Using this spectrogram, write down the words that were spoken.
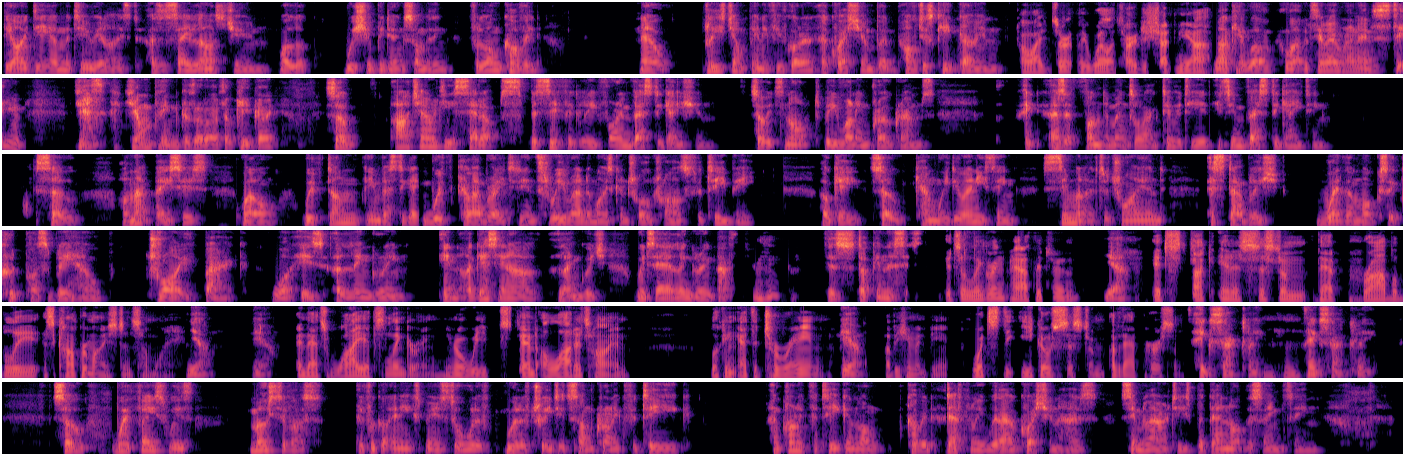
the idea materialized, as I say, last June. Well, look, we should be doing something for long COVID. Now, please jump in if you've got a, a, question, but I'll just keep going. Oh, I certainly will. It's hard to shut me up. Okay, well, well until I run out of steam, just jump in because otherwise I'll keep going. So, our charity is set up specifically for investigation. So, it's not to be running programs. It, as a fundamental activity, it, it's investigating. So, on that basis, well, we've done the investigation. We've collaborated in three randomized control trials for TB okay, so can we do anything similar to try and establish whether Moxa could possibly help drive back what is a lingering, in I guess in our language, we'd say a lingering pathogen mm-hmm. that's stuck in the system. It's a lingering pathogen. Yeah. It's stuck in a system that probably is compromised in some way. Yeah. Yeah. And that's why it's lingering. You know, we spend a lot of time looking at the terrain yeah. of a human being what's the ecosystem of that person? Exactly. Mm-hmm. exactly. So we're faced with most of us if we've got any experience at all will have, will have treated some chronic fatigue. And chronic fatigue and long covid definitely without question has similarities but they're not the same thing.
